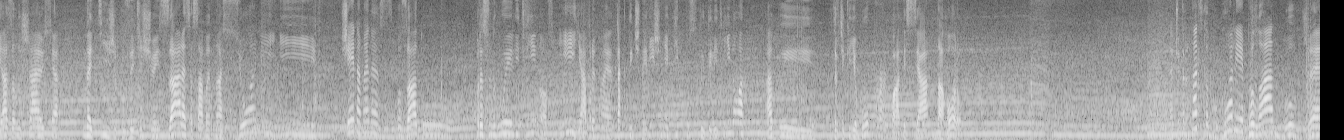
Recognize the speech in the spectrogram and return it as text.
я залишаюся на тій же позиції, що і зараз, а саме на сьомій, і ще й на мене позаду пресингує Літвінов, і я приймаю тактичне рішення відпустити Літвінова, аби завдяки йому прорватися нагору. На 14-му колі план був вже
